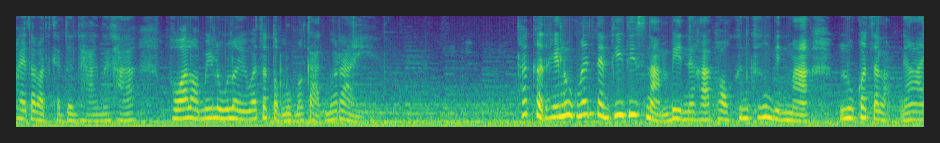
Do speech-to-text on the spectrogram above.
ภัยตลอดการเดินทางนะคะ เพราะว่าเราไม่รู้เลยว่าจะตกหลุมอากาศเมื่อไหร่ ถ้าเกิดให้ลูกเล่นเต็มที่ที่สนามบินนะคะ พอขึ้นเครื่องบินมา ลูกก็จะหลับง่าย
